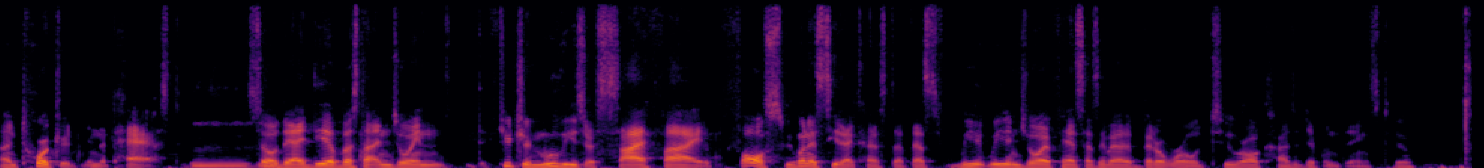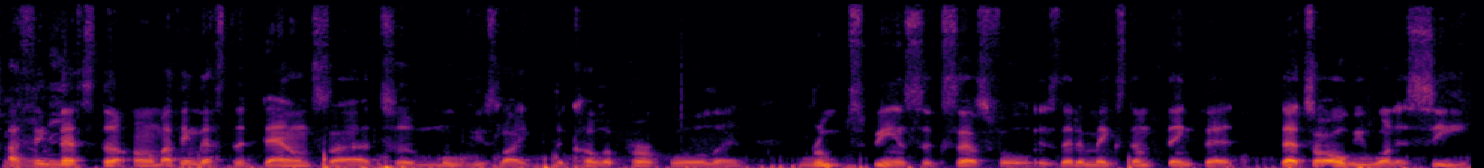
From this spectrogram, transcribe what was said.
and tortured in the past. Mhm. So the idea of us not enjoying future movies or sci-fi, false. We want to see that kind of stuff. That's we, we enjoy fantastic about a better world too, or all kinds of different things too. I think mean, that's the um I think that's the downside to movies like The Color Purple and Roots being successful is that it makes them think that that's all we want to see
